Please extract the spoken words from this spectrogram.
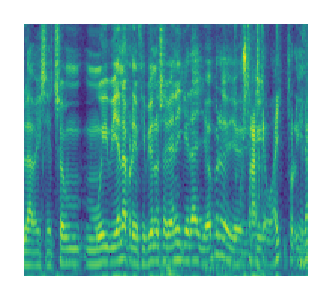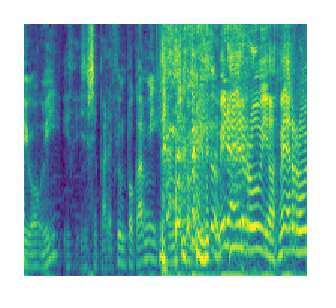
Lo habéis hecho muy bien. Al principio no sabía ni que era yo, pero yo. Ostras, qué guay. Porque Mira. digo, uy, y- y se parece un poco a mí que estamos comiendo. Mira, es rubio, es rubio.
